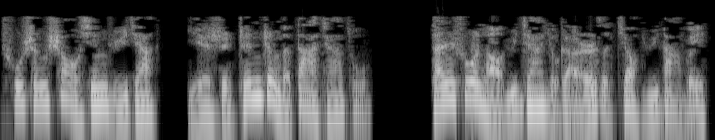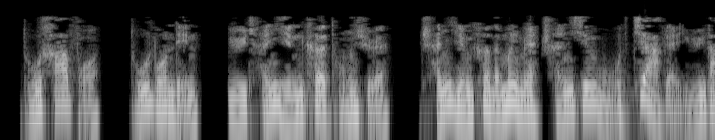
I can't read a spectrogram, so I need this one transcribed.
出生绍兴余家，也是真正的大家族。单说老于家有个儿子叫于大为，读哈佛，读柏林，与陈寅恪同学。陈寅恪的妹妹陈新武嫁给于大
